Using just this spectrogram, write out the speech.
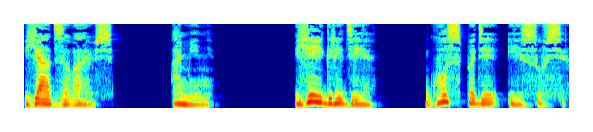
я отзываюсь. Аминь. Ей гряди, Господи Иисусе.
